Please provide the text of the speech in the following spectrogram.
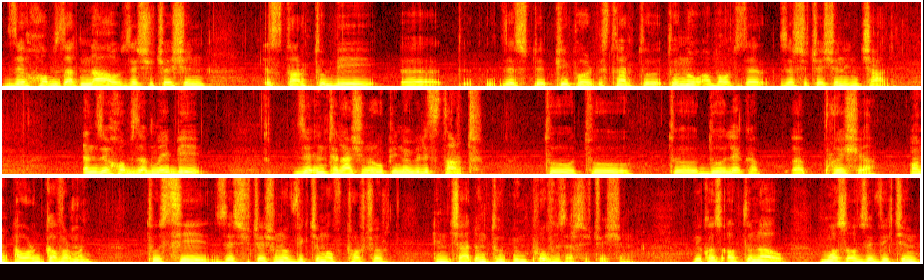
They hope that now the situation start to be uh, the, the people start to, to know about their, their situation in Chad. And they hope that maybe the international opinion will start to, to, to do like a, a pressure on our government to see the situation of victim of torture in Chad and to improve their situation. Because up to now, most of the victims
